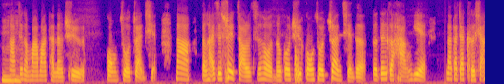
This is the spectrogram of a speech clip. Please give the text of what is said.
那这个妈妈才能去工作赚钱。那等孩子睡着了之后，能够去工作赚钱的的这个行业。那大家可想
